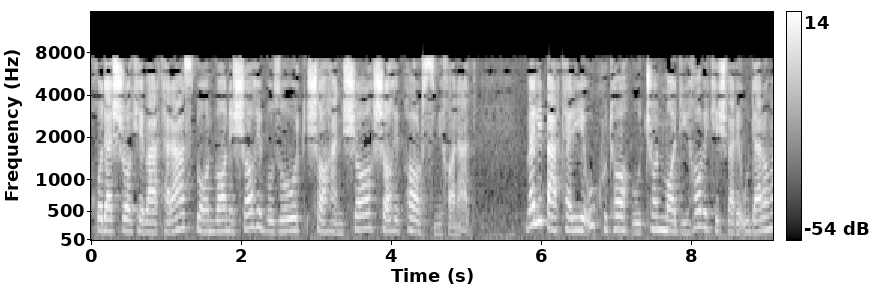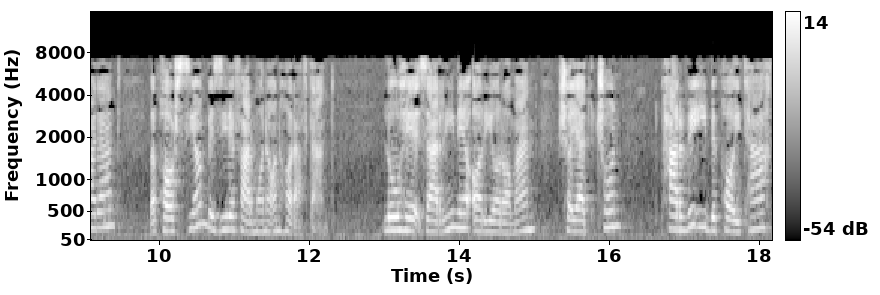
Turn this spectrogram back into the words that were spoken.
خودش را که برتر است به عنوان شاه بزرگ شاهنشاه شاه پارس می‌خواند ولی برتری او کوتاه بود چون مادیها به کشور او درآمدند و پارسیان به زیر فرمان آنها رفتند لوح زرین آریارامن شاید چون پروهی به پایتخت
